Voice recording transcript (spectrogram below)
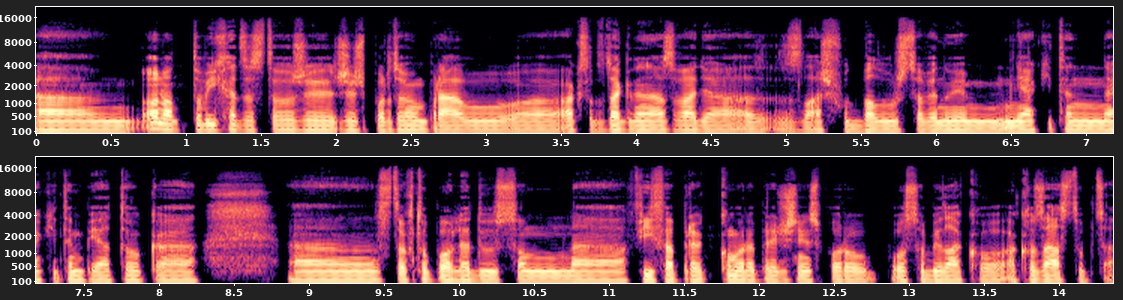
a ono to vychádza z toho, že, že športovému právu, ak sa to tak dá nazvať, a zvlášť futbalu už sa venujem nejaký ten, nejaký ten piatok a, a z tohto pohľadu som na FIFA pre komore pre sporov pôsobil ako, ako zástupca.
